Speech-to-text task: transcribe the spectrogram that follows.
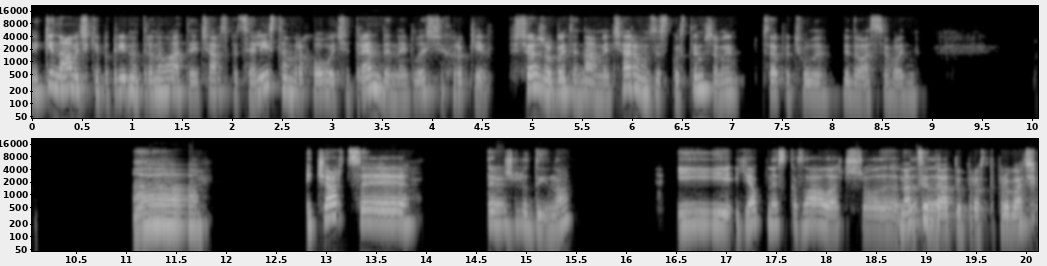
Які навички потрібно тренувати HR-спеціалістам, враховуючи тренди найближчих років? Що ж робити нам, HR, у зв'язку з тим, що ми все почули від вас сьогодні? HR – це теж людина, і я б не сказала, що На е, цитату просто пробач.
